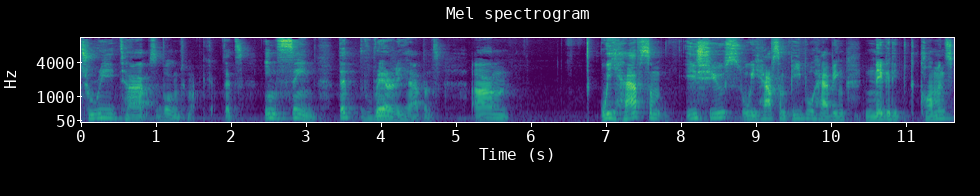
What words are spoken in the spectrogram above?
three times volume to market cap. That's insane. That rarely happens. Um, we have some issues. We have some people having negative comments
